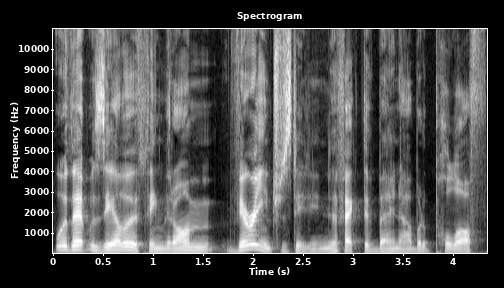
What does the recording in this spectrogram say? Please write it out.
Well, that was the other thing that I'm very interested in the fact they've been able to pull off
